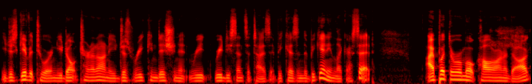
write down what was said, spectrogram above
You just give it to her and you don't turn it on. And you just recondition it and re- redesensitize it because in the beginning, like I said, I put the remote collar on a dog.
